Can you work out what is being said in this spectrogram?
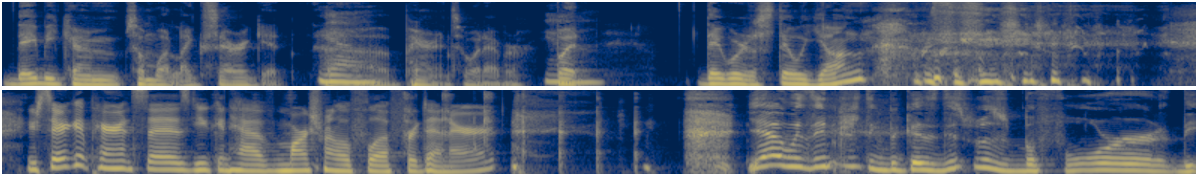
They became somewhat like surrogate Yeah. uh, parents or whatever. Yeah. But they were still young. Your surrogate parent says you can have marshmallow fluff for dinner. yeah, it was interesting because this was before the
